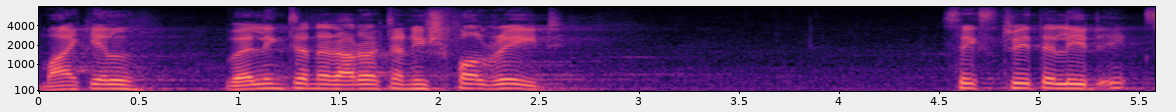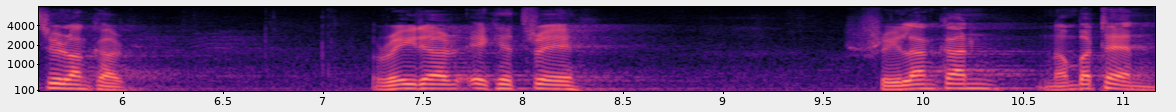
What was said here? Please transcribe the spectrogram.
মাইকেল ওয়েলিংটনের আরও একটা নিষ্ফল রেইড সিক্স থ্রিতে লিড শ্রীলঙ্কার। রেইডার এক্ষেত্রে শ্রীলঙ্কান নাম্বার টেন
